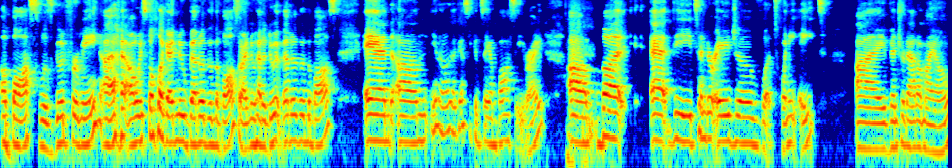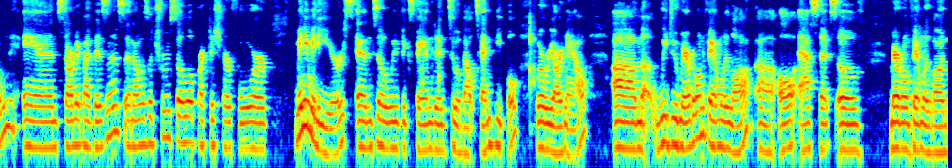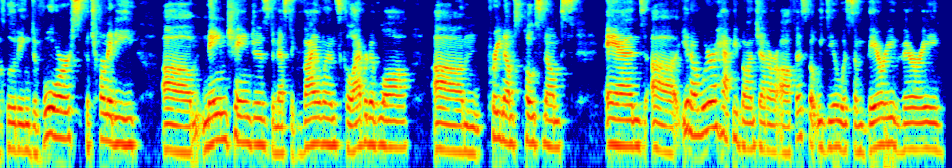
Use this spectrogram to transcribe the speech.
a boss was good for me. I always felt like I knew better than the boss, or I knew how to do it better than the boss. And um, you know, I guess you could say I'm bossy, right? Um, but at the tender age of what 28, I ventured out on my own and started my business. And I was a true solo practitioner for many, many years until we've expanded to about 10 people where we are now. Um, we do marital and family law, uh, all aspects of marital and family law, including divorce, paternity, um, name changes, domestic violence, collaborative law, um, prenups, postnups. And, uh, you know, we're a happy bunch at our office, but we deal with some very, very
